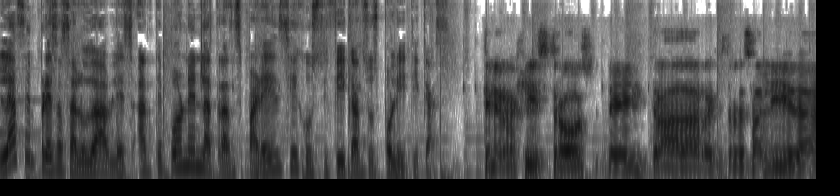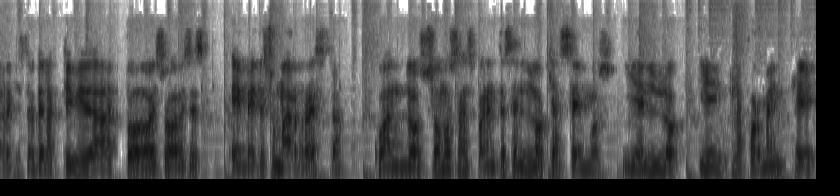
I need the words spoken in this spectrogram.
Las empresas saludables anteponen la transparencia y justifican sus políticas. tener registros de entrada, registros de salida, registros de la actividad, todo eso a veces en vez de sumar resta. Cuando somos transparentes en lo que hacemos y en, lo, y en la forma en que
